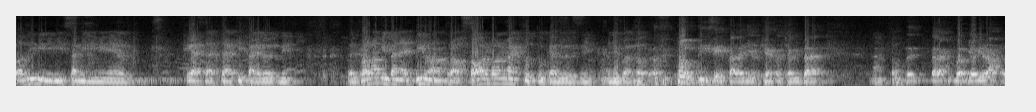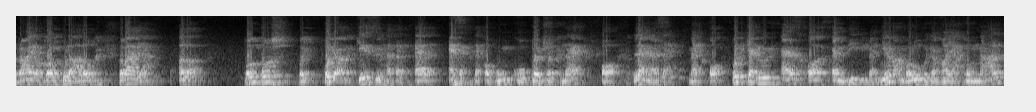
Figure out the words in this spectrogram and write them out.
az iminimi szeminiminél kezdett el kifejlődni. Hogy valamiben egy pillanatra a szarban meg tudtuk előzni a nyugatot. Pont tíz évvel egyébként, hogyha úgy bele, Nem tudom. bele, bele rá, rája kalkulálok. Na várjál, az a fontos, hogy hogyan készülhetett el ezeknek a bunkó pöcsöknek a lemeze. Meg a, hogy került ez az MTV-be. Nyilvánvaló, hogy a Viacomnál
